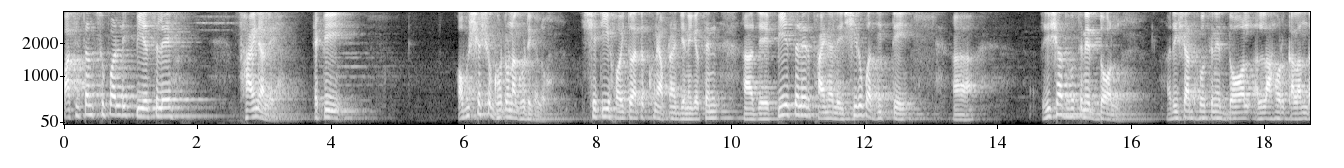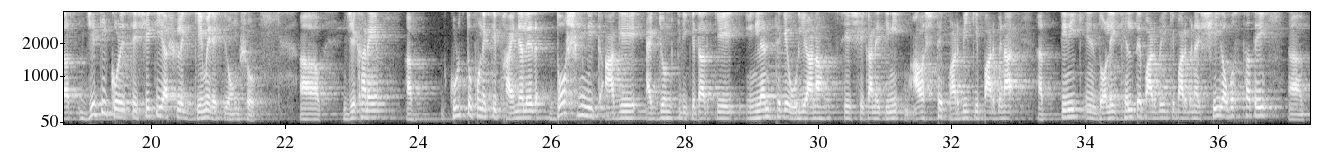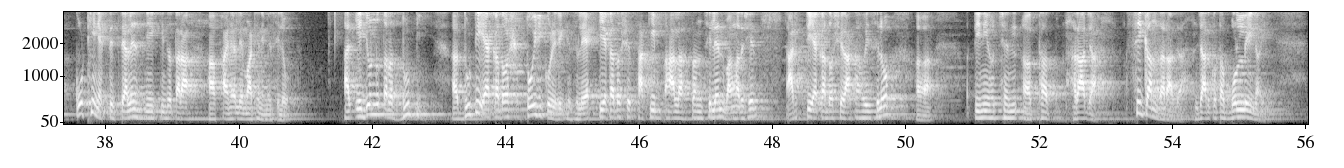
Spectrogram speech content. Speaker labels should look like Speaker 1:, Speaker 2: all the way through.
Speaker 1: Pakistan super league পিএসএলে ফাইনালে একটি অবিশ্বাস্য ঘটনা ঘটে গেল। সেটি হয়তো এতক্ষণে আপনারা জেনে গেছেন যে পিএসএলের ফাইনালে শিরোপা জিততে রিশাদ হোসেনের দল, রিশাদ হোসেনের দল, লাহোর কালান্দার্স যেটি করেছে সেটি আসলে গেমের একটি অংশ। যেখানে গুরুত্বপূর্ণ একটি ফাইনালের দশ মিনিট আগে একজন ক্রিকেটারকে ইংল্যান্ড থেকে উড়িয়ে আনা হচ্ছে। সেখানে তিনি আসতে পারবে কি পারবে না, তিনি দলে খেলতে পারবে কি পারবে না, সেই অবস্থাতেই কঠিন একটি চ্যালেঞ্জ নিয়ে কিন্তু তারা ফাইনালে মাঠে নেমেছিল। আর এজন্য তারা দুটি দুটি একাদশ তৈরি করে রেখেছিল। একটি একাদশে সাকিব আল হাসান ছিলেন বাংলাদেশের, আরেকটি একাদশে রাখা হয়েছিল তিনি হচ্ছেন অর্থাৎ রাজা। সিকান্দা রাজা যার কথা বললেই নয়।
